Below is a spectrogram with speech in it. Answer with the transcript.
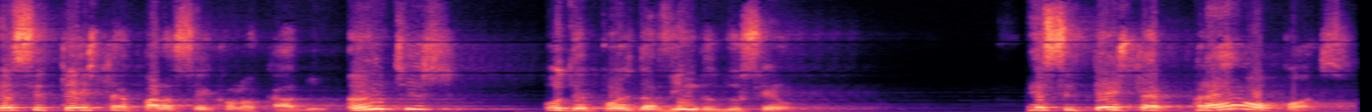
Esse texto é para ser colocado antes ou depois da vinda do Senhor? Esse texto é pré ou pós?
